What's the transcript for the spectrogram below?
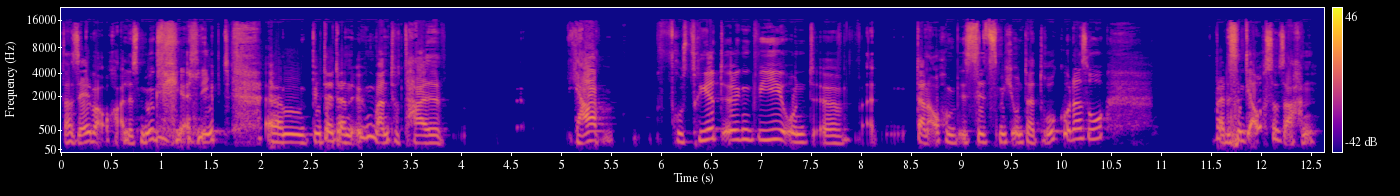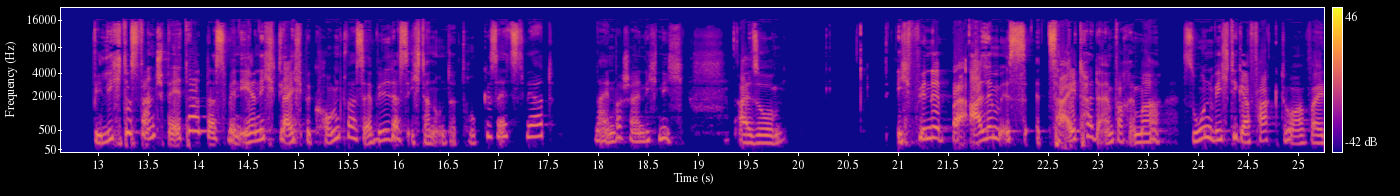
da selber auch alles Mögliche erlebt, ähm, wird er dann irgendwann total, ja, frustriert irgendwie und äh, dann auch setzt mich unter Druck oder so. Weil das sind ja auch so Sachen. Will ich das dann später, dass wenn er nicht gleich bekommt, was er will, dass ich dann unter Druck gesetzt werde? Nein, wahrscheinlich nicht. Also ich finde, bei allem ist Zeit halt einfach immer so ein wichtiger Faktor, weil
